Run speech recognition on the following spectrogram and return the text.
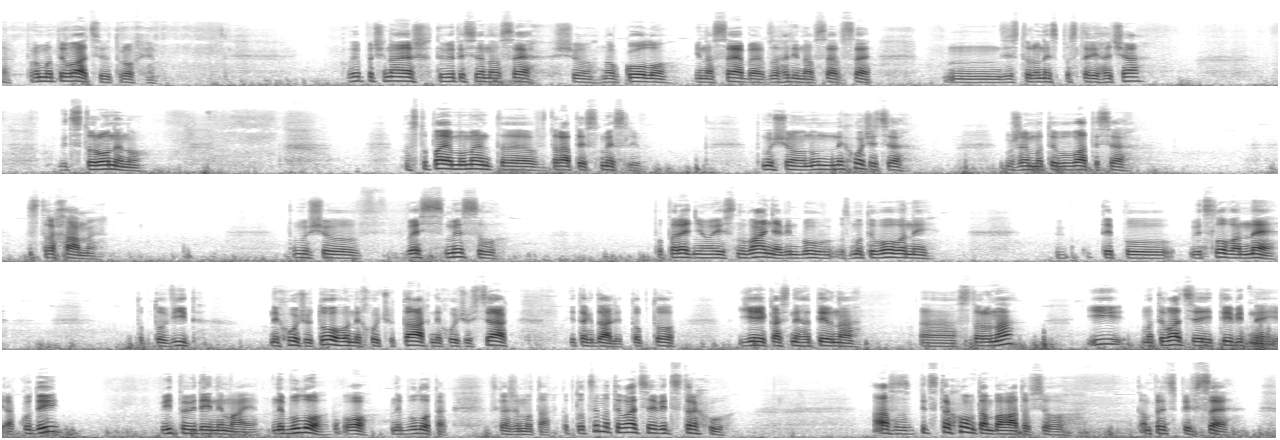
Так, про мотивацію трохи. Коли починаєш дивитися на все, що навколо і на себе, взагалі на все-все зі сторони спостерігача, відсторонено, наступає момент е, втрати смислів. Тому що ну, не хочеться вже мотивуватися страхами. Тому що весь смисл попереднього існування він був змотивований, типу, від слова не. Тобто від не хочу того, не хочу так, не хочу сяк і так далі. Тобто є якась негативна е, сторона і мотивація йти від неї. А куди? Відповідей немає. Не було. О, не було так, скажімо так. Тобто це мотивація від страху. А під страхом там багато всього. Там, в принципі, все.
